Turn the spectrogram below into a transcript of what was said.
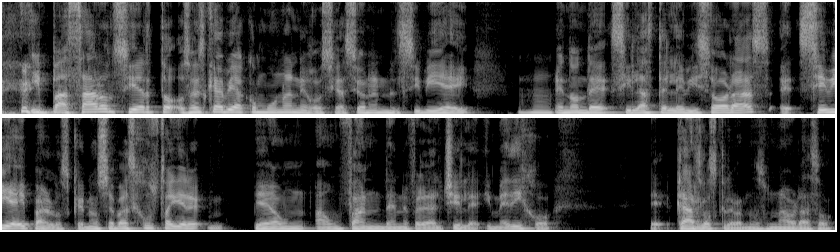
y pasaron cierto, o sea, es que había como una negociación en el CBA en donde si las televisoras, eh, CBA, para los que no sepan, es que justo ayer vi a un, a un fan de NFL al Chile y me dijo, eh, Carlos, que le mandamos un abrazo,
